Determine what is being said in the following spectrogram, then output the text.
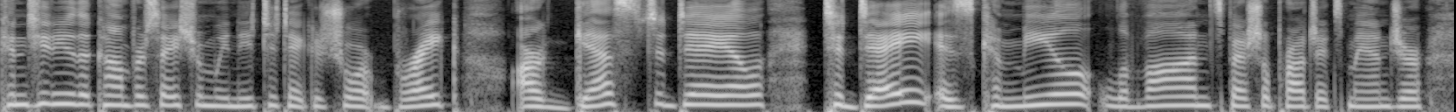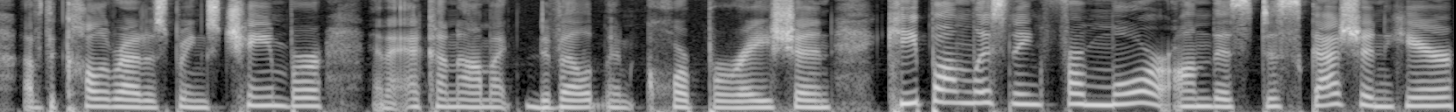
continue the conversation, we need to take a short break. Our guest today, today is Camille Lavon, Special Projects Manager of the Colorado Springs Chamber and Economic Development Corporation. Keep on listening for more on this discussion here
